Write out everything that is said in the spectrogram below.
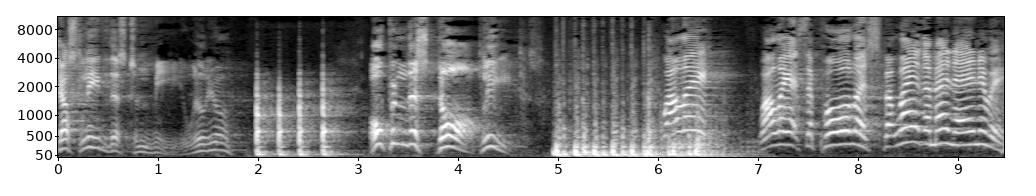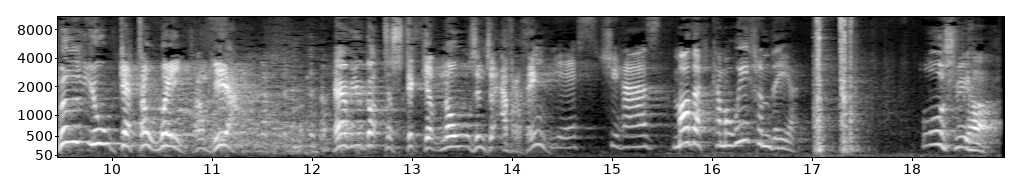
Just leave this to me, will you? Open this door, please. Wally! Wally, it's the police, but let them in anyway. Will you get away from here? Have you got to stick your nose into everything? Yes, she has. Mother, come away from there. Hello, sweetheart.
